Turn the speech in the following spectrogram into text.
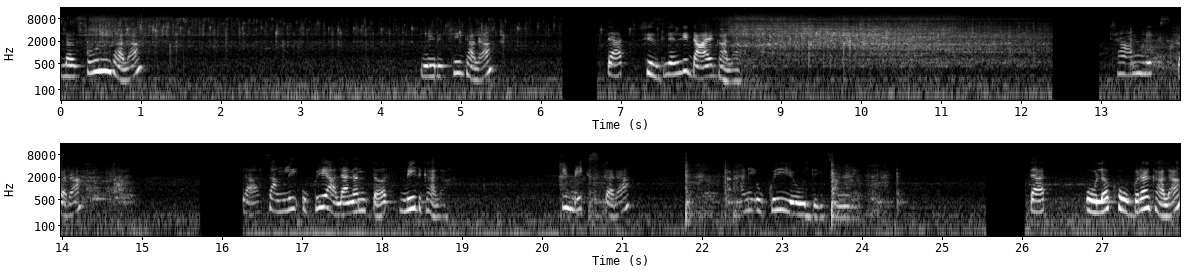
लसूण घाला. मिरची घाला. त्यात शिजलेली डाळ घाला. छान मिक्स करा. चांगली उकळी आल्यानंतर मीठ घाला. ती मिक्स करा आणि उकळी येऊ दे चांगली. त्यात ओलं खोबरं घाला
